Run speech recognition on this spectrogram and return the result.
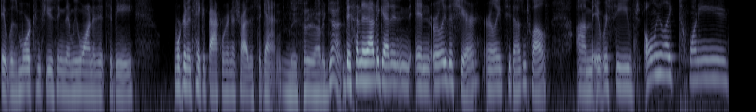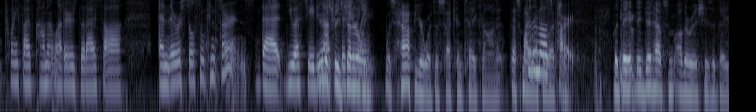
It was more confusing than we wanted it to be. We're going to take it back. We're going to try this again. And they sent it out again. They sent it out again in, in early this year, early 2012. Um, it received only like 20, 25 comment letters that I saw and there were still some concerns that USDA did the not sufficiently. generally was happier with the second take on it. That's my for the most part. But they, they did have some other issues that they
